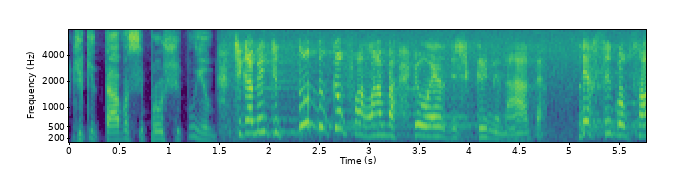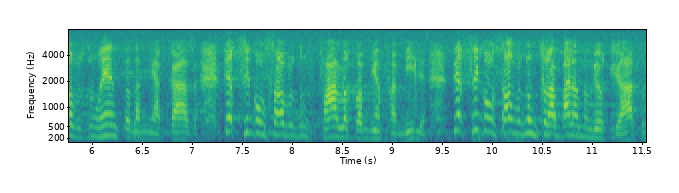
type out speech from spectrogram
de que estava se prostituindo. Antigamente, tudo que eu falava, eu era discriminada. Dercy Gonçalves não entra na minha casa. Dercy Gonçalves não fala com a minha família. Dercy Gonçalves não trabalha no meu teatro.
